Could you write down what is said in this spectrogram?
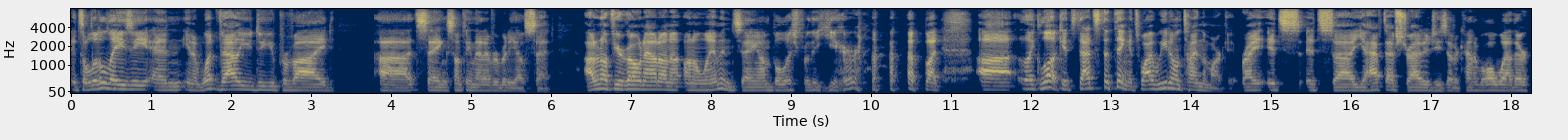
it's a little lazy and you know what value do you provide uh, saying something that everybody else said i don't know if you're going out on a, on a limb and saying i'm bullish for the year but uh, like look it's that's the thing it's why we don't time the market right it's it's uh, you have to have strategies that are kind of all weather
